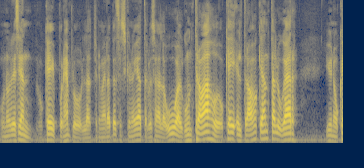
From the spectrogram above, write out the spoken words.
uno le decían, ok, por ejemplo, las primeras veces que uno iba tal vez a la U, algún trabajo, ok, el trabajo queda en tal lugar, y uno, ok,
